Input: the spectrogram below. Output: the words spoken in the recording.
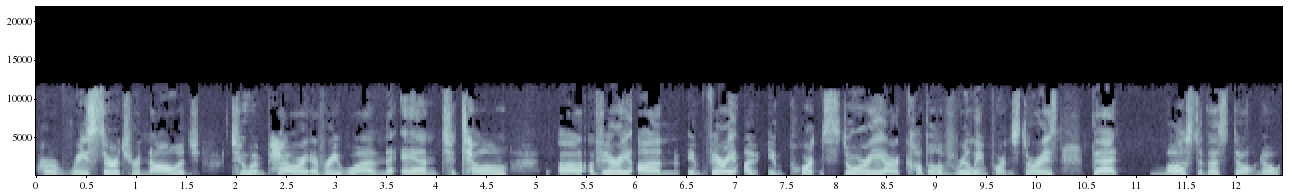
her research, her knowledge to empower everyone and to tell uh, a very un, very uh, important story or a couple of really important stories that most of us don't know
